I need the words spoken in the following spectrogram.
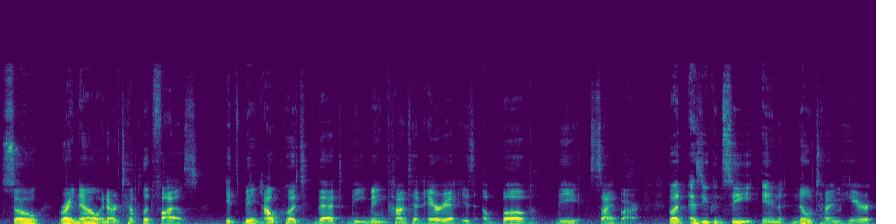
So right now in our template files, it's being output that the main content area is above the sidebar. But as you can see in no time here,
